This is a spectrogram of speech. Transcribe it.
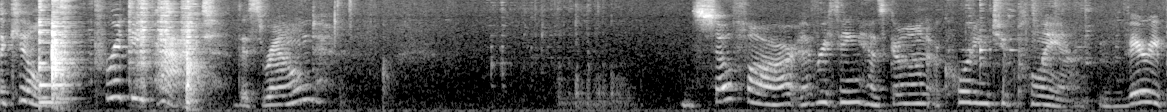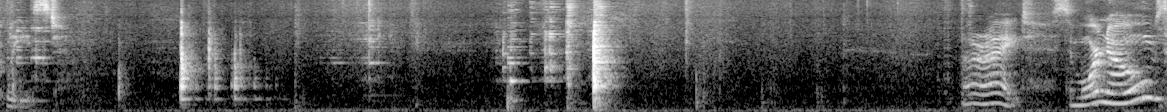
The kiln pretty packed this round. So far, everything has gone according to plan. Very pleased. All right, some more gnomes,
